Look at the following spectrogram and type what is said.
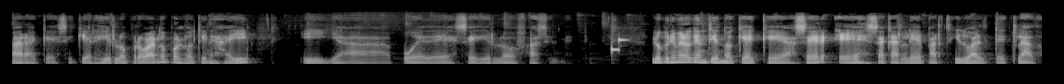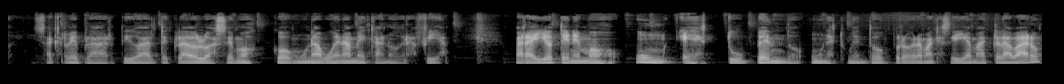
para que si quieres irlo probando pues lo tienes ahí y ya puedes seguirlo fácilmente. Lo primero que entiendo que hay que hacer es sacarle partido al teclado y sacarle partido al teclado lo hacemos con una buena mecanografía. Para ello tenemos un estupendo, un estupendo programa que se llama Clavaro.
